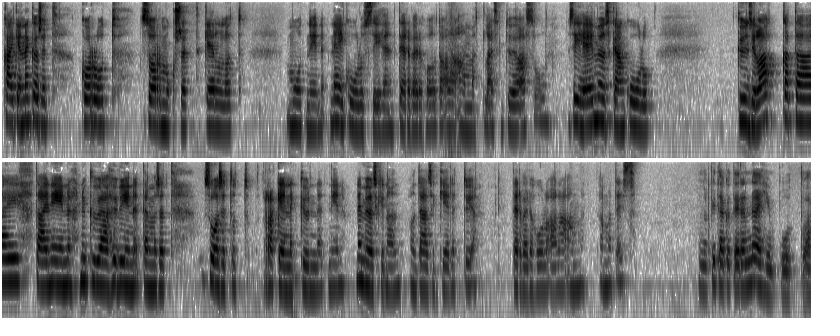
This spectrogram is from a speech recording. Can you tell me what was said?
kaiken näköiset korut, sormukset, kellot, muut, niin ne ei kuulu siihen terveydenhuoltoalan ammattilaisen työasuun. Siihen ei myöskään kuulu kynsilakka tai, tai niin nykyään hyvin tämmöiset suositut rakennekynnet, niin ne myöskin on, on täysin kiellettyjä terveydenhuollon alan ammateissa. No pitääkö teidän näihin puuttua?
